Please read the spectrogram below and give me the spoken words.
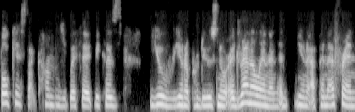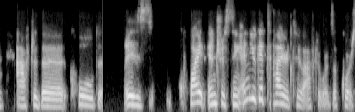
focus that comes with it because you you know produce noradrenaline and you know epinephrine after the cold is quite interesting and you get tired too afterwards of course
